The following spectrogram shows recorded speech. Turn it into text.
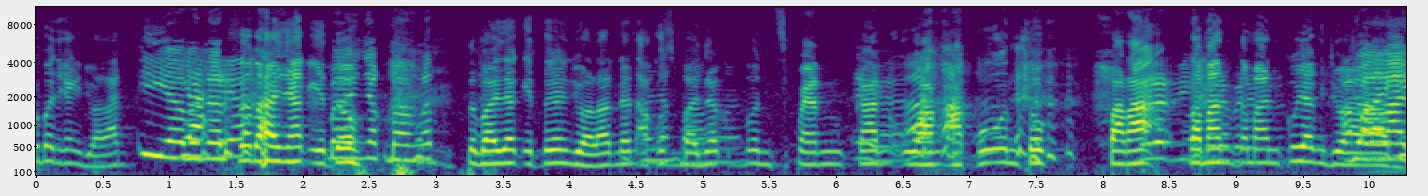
banyak yang jualan. iya Iya, benar iya. Sebanyak itu. banyak banget Sebanyak itu yang jualan dan aku Banyak sebanyak banget. men-spendkan Iya. uang aku untuk para Bener teman-temanku yang jualan. Jualan.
